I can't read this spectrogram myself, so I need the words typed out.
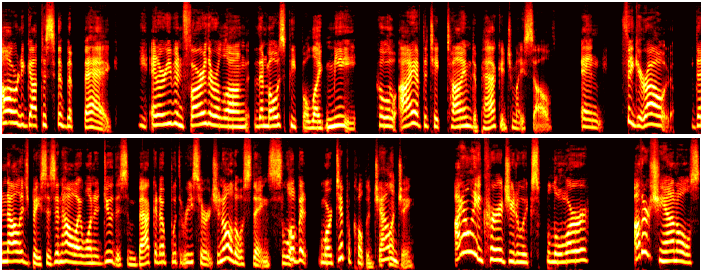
already got this in the bag and are even farther along than most people like me, who I have to take time to package myself and figure out the knowledge bases and how I want to do this and back it up with research and all those things. It's a little bit more difficult and challenging. I only encourage you to explore other channels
